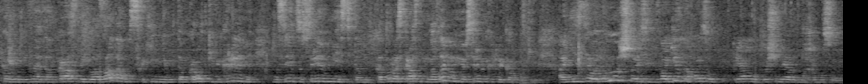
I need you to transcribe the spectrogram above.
скажем, не знаю, там красные глаза там с какими-нибудь там короткими крыльями наследуются все время вместе, там, которая с красными глазами, у нее все время крылья короткие. Они сделали вывод, что эти два гена находятся вот прямо вот очень рядом на хромосоме.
